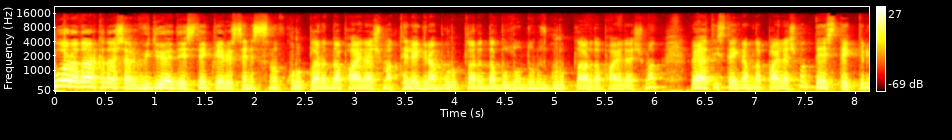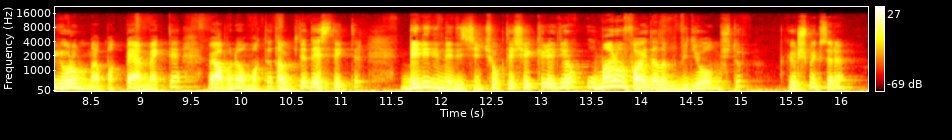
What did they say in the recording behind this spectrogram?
Bu arada arkadaşlar videoya destek verirseniz sınıf gruplarında paylaşmak, Telegram gruplarında bulunduğunuz gruplarda paylaşmak veya Instagram'da paylaşmak destektir. Yorum yapmak, beğenmek de ve abone olmak da tabii ki de destektir. Beni dinlediğiniz için çok teşekkür ediyorum. Umarım faydalı bir video olmuştur. Görüşmek üzere.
